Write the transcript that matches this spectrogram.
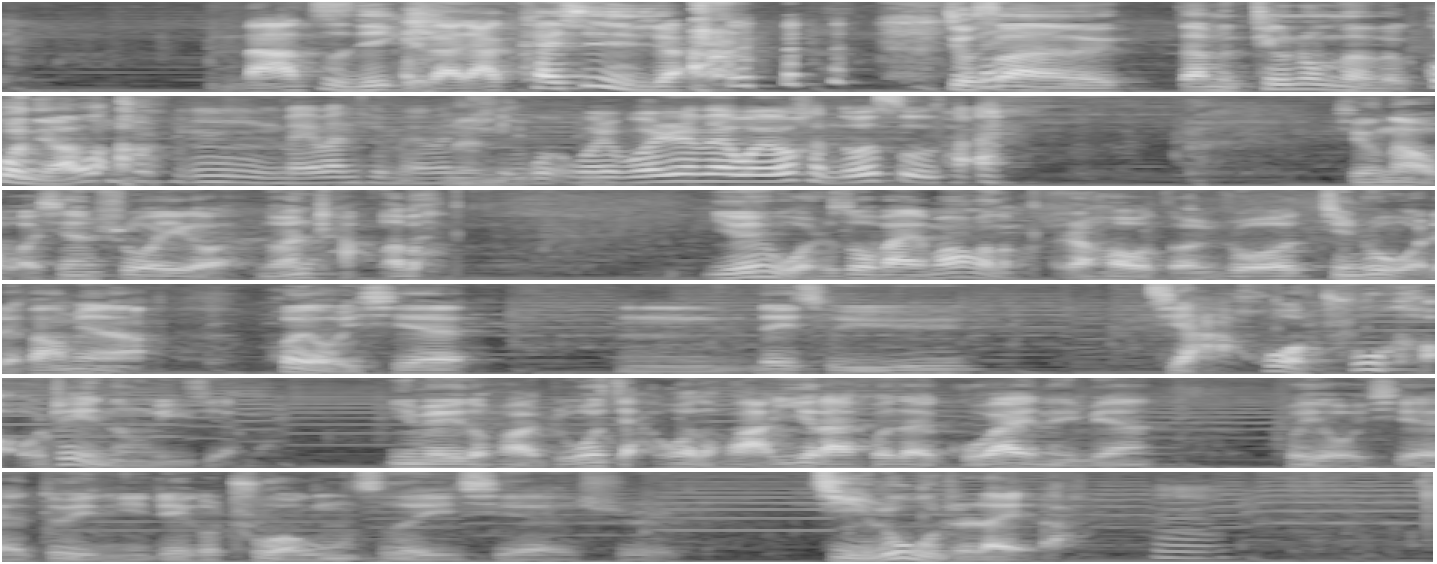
拿自己给大家开心一下，就算咱们听众们过年了。嗯，没问题，没问。题我我我认为我有很多素材。行，那我先说一个暖场了吧，因为我是做外贸的嘛，然后等于说进出口这方面啊，会有一些嗯，类似于假货出口，这能理解吗？因为的话，如果假货的话，一来会在国外那边会有一些对你这个出口公司的一些是记录之类的，嗯，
